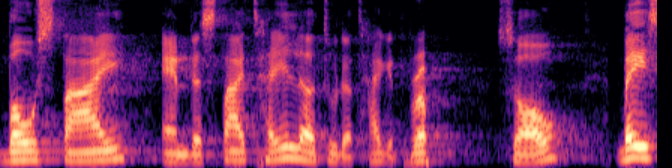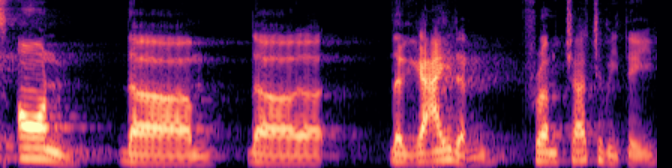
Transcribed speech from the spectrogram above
bold style, and the style tailored to the target group. So based on the, the, the guidance from ChatGPT,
